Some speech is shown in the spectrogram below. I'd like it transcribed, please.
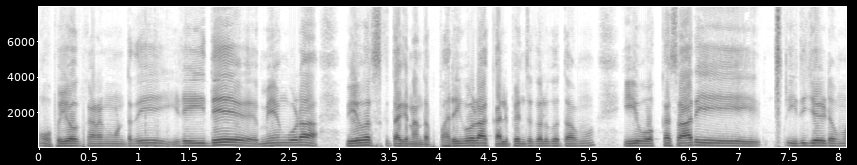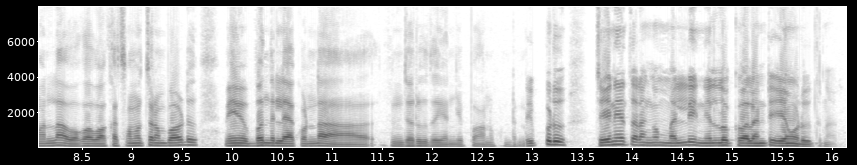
ఉపయోగకరంగా ఉంటుంది. ఇది ఇదే మేము కూడా వీవర్స్కి తగినంత పని కూడా కల్పించగలుగుతాము. ఈ ఒక్కసారి ఇది చేయడం వల్ల ఒక ఒక సంవత్సరం పాటు మేము ఇబ్బంది లేకుండా జరుగుతాయి అని చెప్పి అనుకుంటున్నాను ఇప్పుడు చేనేత రంగం మళ్ళీ నిలదొక్కాలంటే ఏం అడుగుతున్నారు?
